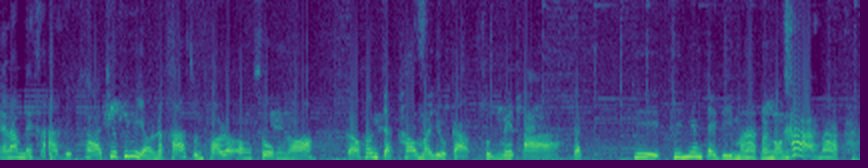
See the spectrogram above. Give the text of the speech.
แนะนำเลยสค่ะวัสดีค่ะ ชื่อพี่เหมียวนะคะ สุนทรละอองทรงเนาะก็เพิ่งจะเข้ามาอยู่กับศูนย์เมตตาแต่พี่พี่เมี่ยงใจดีมากน้องๆใจค่ะ ดีมากค่ะ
